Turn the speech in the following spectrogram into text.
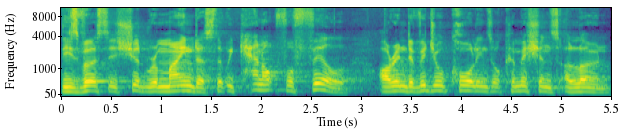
These verses should remind us that we cannot fulfill our individual callings or commissions alone.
